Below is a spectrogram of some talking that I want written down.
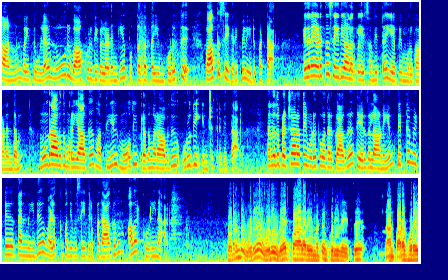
தான் முன்வைத்துள்ள நூறு வாக்குறுதிகள் அடங்கிய புத்தகத்தையும் கொடுத்து வாக்கு சேகரிப்பில் ஈடுபட்டார். இதனையடுத்து செய்தியாளர்களை சந்தித்த ஏ பி முருகானந்தம் மூன்றாவது முறையாக மத்தியில் மோடி பிரதமராவது உறுதி என்று தெரிவித்தார். தனது பிரச்சாரத்தை முடக்குவதற்காக தேர்தல் ஆணையம் திட்டமிட்டு தன் மீது வழக்கு பதிவு செய்திருப்பதாகவும் அவர் கூறினார். தொடர்ந்து ஒரே ஒரு வேட்பாளரை மட்டும் குறிவைத்து நான் பரப்புரை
